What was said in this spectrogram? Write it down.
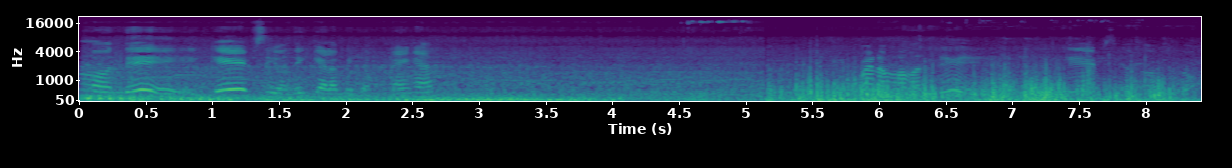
நம்ம வந்து கேஎஃப்சி வந்து கிளம்பிட்டோம். ஏங்க? இப்போ நம்ம வந்து கேஎஃப்சி வந்து வந்துட்டோம்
